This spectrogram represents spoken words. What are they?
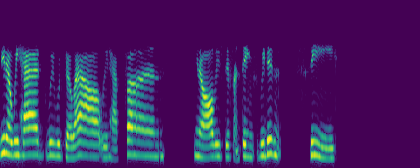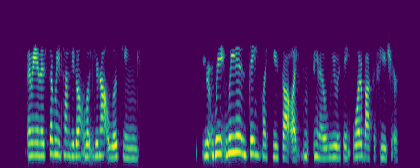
you know, we had we would go out, we'd have fun, you know, all these different things. We didn't see. I mean, there's so many times you don't look. You're not looking. You're, we we didn't think like you thought. Like you know, we would think, what about the future?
